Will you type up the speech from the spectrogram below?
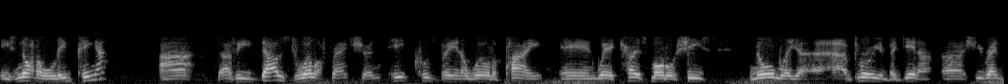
he's not a lid pinger. Uh, so if he does dwell a fraction, he could be in a world of pain. And where Coast Model, she's normally a, a brilliant beginner. Uh, she ran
